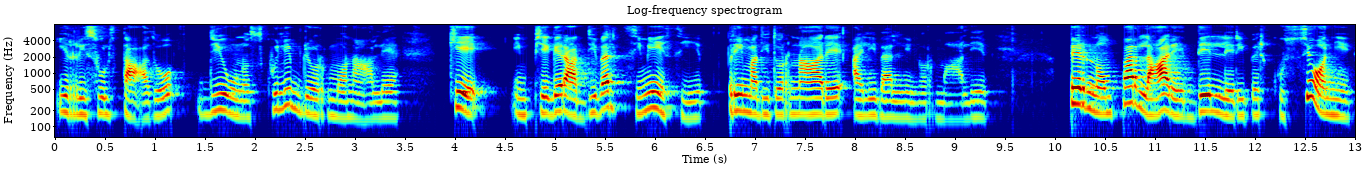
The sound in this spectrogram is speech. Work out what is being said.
il risultato di uno squilibrio ormonale che impiegherà diversi mesi prima di tornare ai livelli normali. Per non parlare delle ripercussioni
